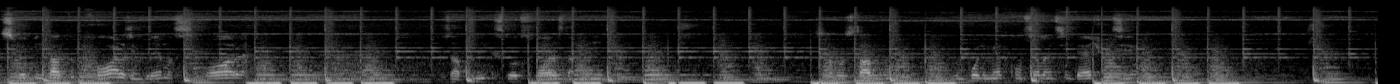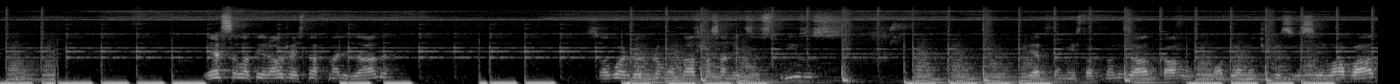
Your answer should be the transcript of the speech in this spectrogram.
Isso foi pintado tudo fora, os emblemas fora. Os apliques todos fora também. Esse é o resultado de um, de um polimento com selante sintético em cima. Essa lateral já está finalizada. Só aguardando para montar as maçanetas os frisos. O teto também está finalizado. O carro obviamente precisa ser lavado.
